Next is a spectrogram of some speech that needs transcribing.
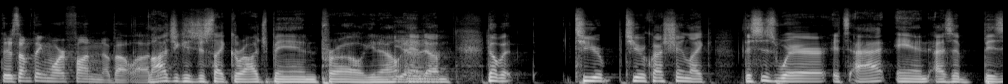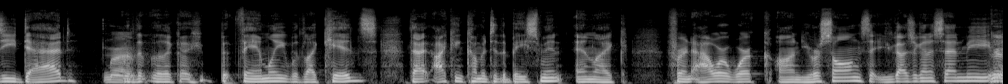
There's something more fun about Logic. Logic is just like GarageBand Pro, you know. Yeah, and yeah. um, no, but to your to your question, like this is where it's at. And as a busy dad. Right. With, with like a family with like kids that I can come into the basement and like for an hour work on your songs that you guys are going to send me or,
